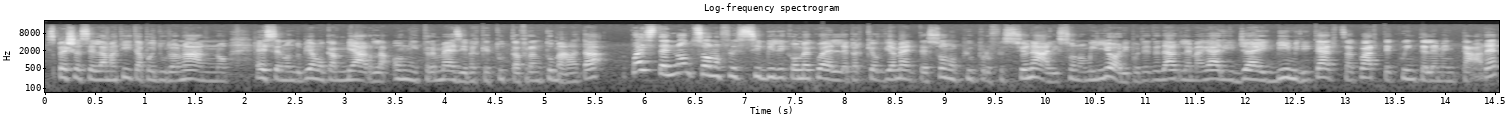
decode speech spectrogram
specie se la matita poi dura un anno e se non dobbiamo cambiarla ogni tre mesi perché è tutta frantumata queste non sono flessibili come quelle perché ovviamente sono più professionali, sono migliori, potete darle magari già ai bimbi di terza, quarta e quinta elementare,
